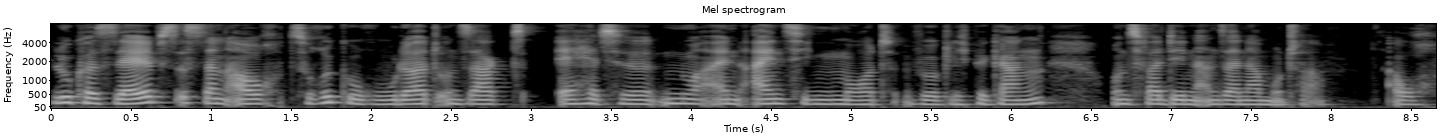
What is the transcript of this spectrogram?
Lucas selbst ist dann auch zurückgerudert und sagt, er hätte nur einen einzigen Mord wirklich begangen, und zwar den an seiner Mutter, auch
